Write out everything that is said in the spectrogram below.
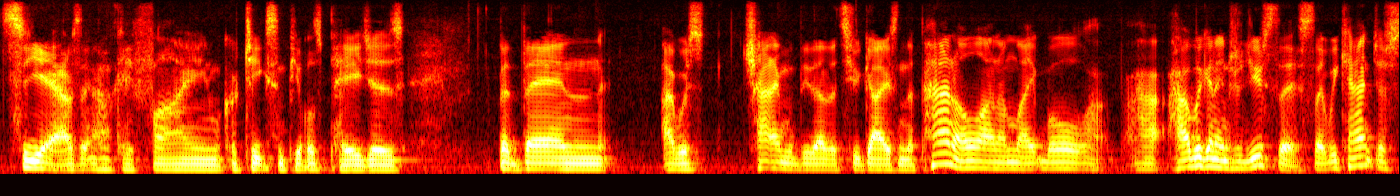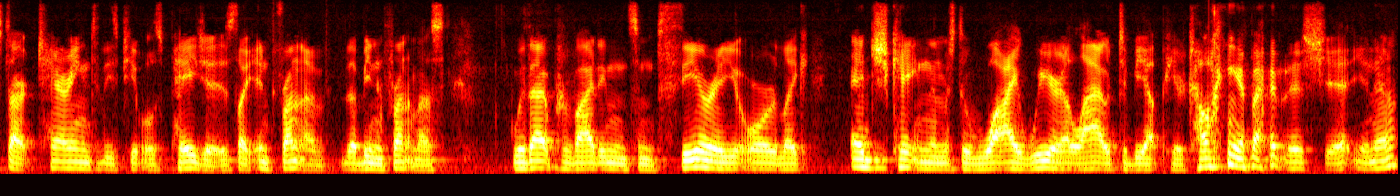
so yeah, I was like, okay, fine, we'll critique some people's pages, but then I was chatting with the other two guys in the panel, and I'm like, well, h- how are we going to introduce this? Like, we can't just start tearing into these people's pages, like in front of they'll be in front of us, without providing them some theory or like educating them as to why we're allowed to be up here talking about this shit, you know?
